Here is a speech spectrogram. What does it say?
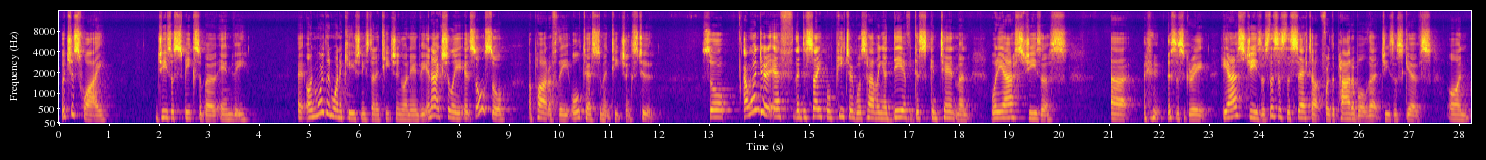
which is why Jesus speaks about envy on more than one occasion, he's done a teaching on envy. And actually, it's also a part of the Old Testament teachings, too. So I wonder if the disciple Peter was having a day of discontentment when he asked Jesus, uh, this is great. He asked Jesus, this is the setup for the parable that Jesus gives on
